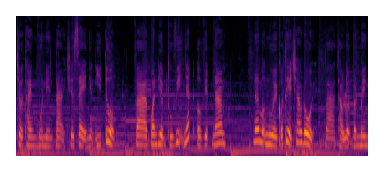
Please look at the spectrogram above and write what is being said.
trở thành một nền tảng chia sẻ những ý tưởng và quan điểm thú vị nhất ở Việt Nam, nơi mọi người có thể trao đổi và thảo luận văn minh.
